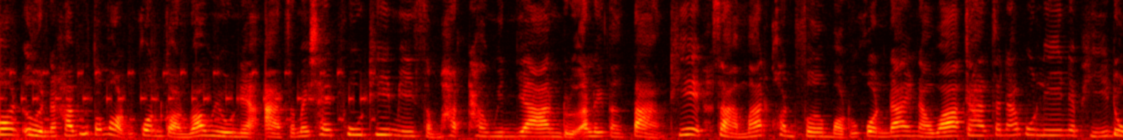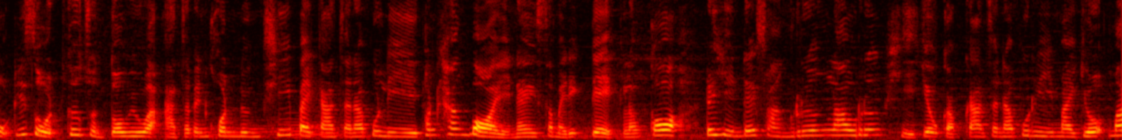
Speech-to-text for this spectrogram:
ก่อนอื่นนะคะพี่ต้องบอกทุกคนก่อนว่าวิวเนี่ยอาจจะไม่ใช่ผู้ที่มีสัมผัสทางวิญญาณ หรืออะไรต่างๆ ที่สามารถคอนเฟิร์มบอกทุกคนได้นะว่า กาญจนบุรีเนี่ยผีดุที่สุด คือส่วนตัววิวอะอาจจะเป็นคนหนึ่งที่ไปกาญจนบุรีค่อนข้างบ่อยในสมัยเด็กๆ แล้วก็ได้ยินได้ฟังเรื่องเล่าเรื่องผีเกี่ยวกับกาญจนบุรีมาเยอะม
